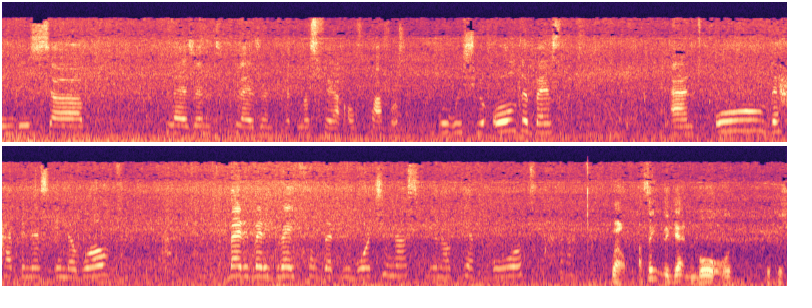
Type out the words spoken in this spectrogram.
in this uh, pleasant, pleasant atmosphere of Paphos. We wish you all the best and all the happiness in the world. Very, very grateful that you're watching us. You not get bored. Well, I think they're getting bored because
